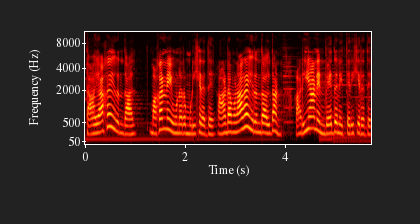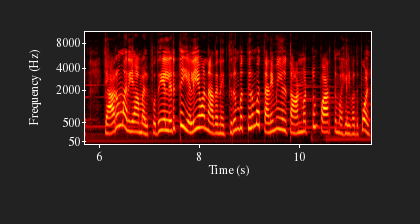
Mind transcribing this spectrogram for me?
தாயாக இருந்தால் மகனை உணர முடிகிறது. ஆண்டவனாக இருந்தால்தான் அடியானின் வேதனை தெரிகிறது. யாரும் அறியாமல் புதையலெடுத்து எளியவன் அதனை திரும்ப திரும்ப தனிமையில் தான் மட்டும் பார்த்து மகிழ்வது போல்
